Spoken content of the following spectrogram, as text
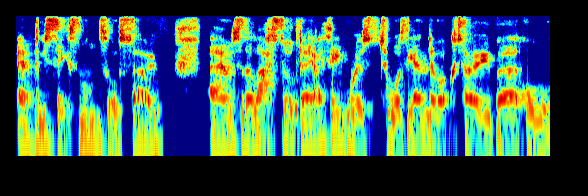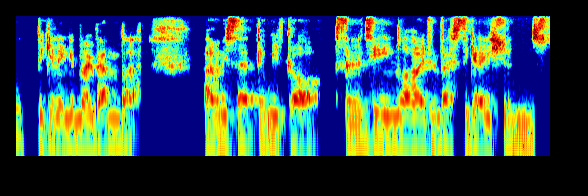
every six months or so. Um, so the last update I think was towards the end of October or beginning of November and we said that we've got 13 live investigations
